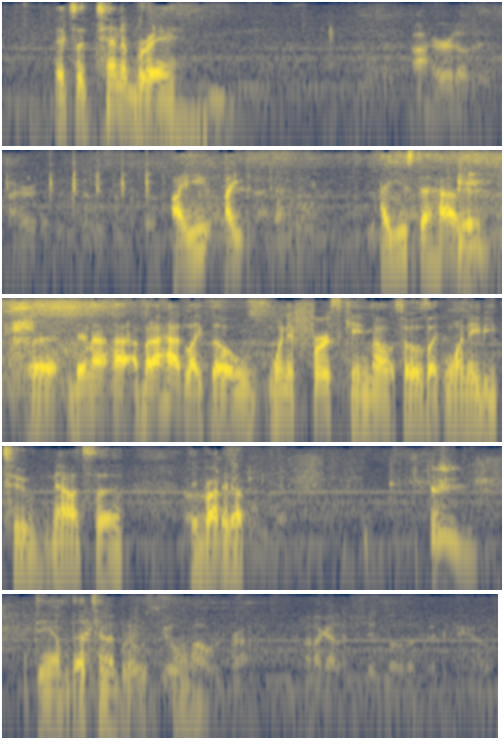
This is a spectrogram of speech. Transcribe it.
It's a Tenebrae. I heard of it. I heard of it. I me I u- I I used to have it. Uh, then I, I but I had like the when it first came out, so it was like 182. Now it's uh they brought it up. Damn, that I Tenebrae. no is skill fun. power, bro. But I got a shitload of everything else.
